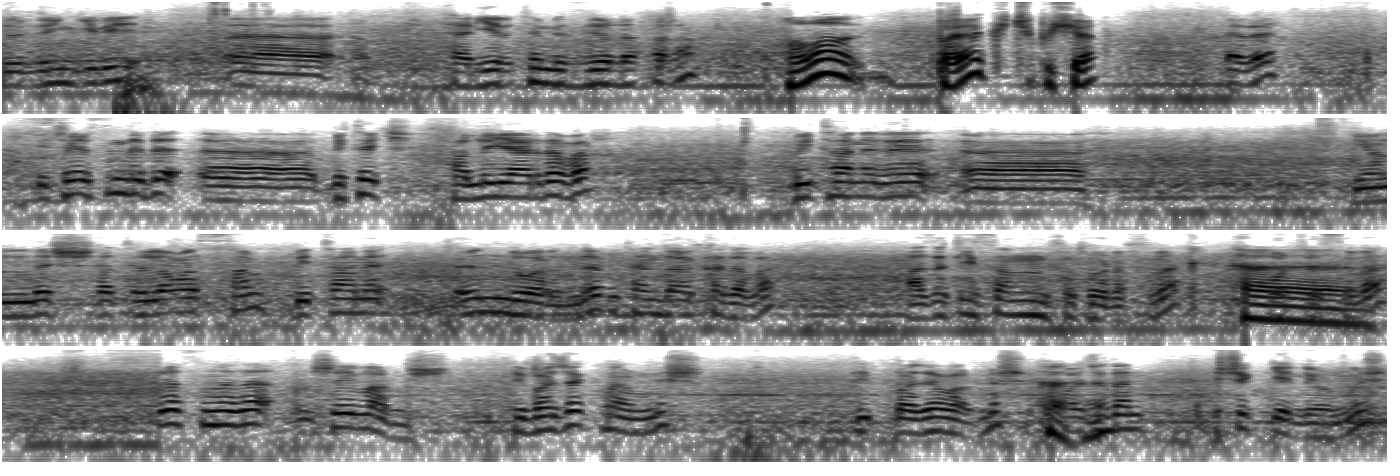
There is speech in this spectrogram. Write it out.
Gördüğün gibi eee, her yeri temizliyorlar falan. Ama bayağı küçükmüş ya. Evet. İçerisinde de eee, bir tek halı yerde var. Bir tane de eee, yanlış hatırlamazsam bir tane ön duvarında, bir tane de arkada var. Hazreti İsa'nın fotoğrafı var, He. portresi var. Burasında da şey varmış, bir bacak varmış, bir baca varmış. O bacadan ışık geliyormuş.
